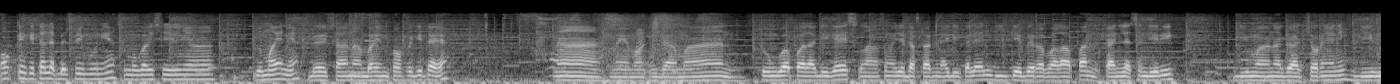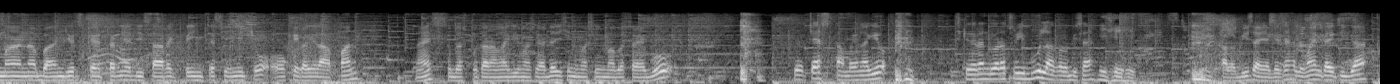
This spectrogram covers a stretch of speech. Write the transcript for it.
oke kita lihat bet 1000 nih ya semoga isinya lumayan ya. Bisa nambahin profit kita ya. Nah memang idaman tunggu apa lagi guys? Langsung aja daftarin ID kalian di GB 88 kalian lihat sendiri gimana gacornya nih gimana banjir skaternya di Sarek Pinches ini cok oke kali 8 nice 11 putaran lagi masih ada. Di sini masih 15 ribu. Yuk ces tambahin lagi yuk. Sekitaran 200 ribu lah kalau bisa. Kalau bisa ya guys ya. Lumayan kali 3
